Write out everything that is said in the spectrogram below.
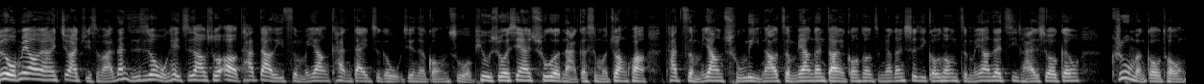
就是我没有要就要举什么，但只是说我可以知道说，哦，他到底怎么样看待这个舞监的工作？譬如说，现在出了哪个什么状况，他怎么样处理，然后怎么样跟导演沟通，怎么样跟设计沟通，怎么样在记台的时候跟 crew 们沟通，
